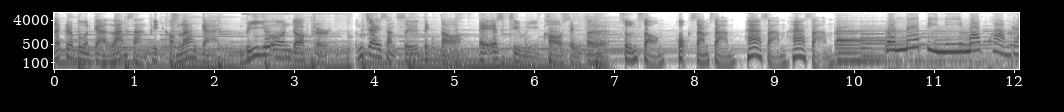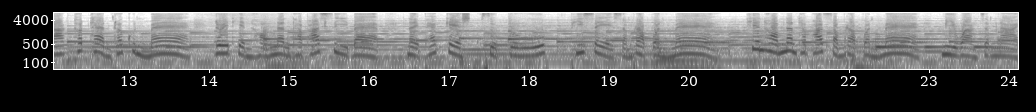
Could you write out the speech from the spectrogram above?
และกระบวนการล้างสารพิษของร่างกาย Be your own doctor นใจสั่งซื้อติดต่อ ASTV Call Center 02 633 5353 วันแม่ปีนี้มอบความรักทดแทนพระคุณแม่ ด้วยเทียนหอมนันทพัฒน์4แบบ ในแพ็กเกจสุดรู้พิเศษสำหรับวันแม่ เทียนหอมนันทพัฒน์สำหรับวันแม่ มีวางจำหน่าย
